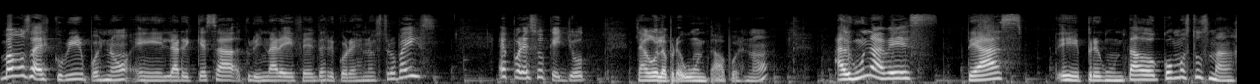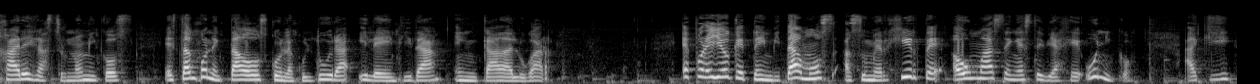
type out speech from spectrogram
Vamos a descubrir, pues, ¿no? Eh, la riqueza culinaria de diferentes rincones de nuestro país. Es por eso que yo te hago la pregunta, pues, ¿no? ¿Alguna vez te has eh, preguntado cómo estos manjares gastronómicos están conectados con la cultura y la identidad en cada lugar? Es por ello que te invitamos a sumergirte aún más en este viaje único. Aquí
